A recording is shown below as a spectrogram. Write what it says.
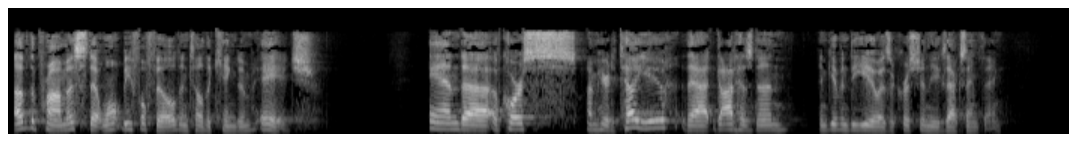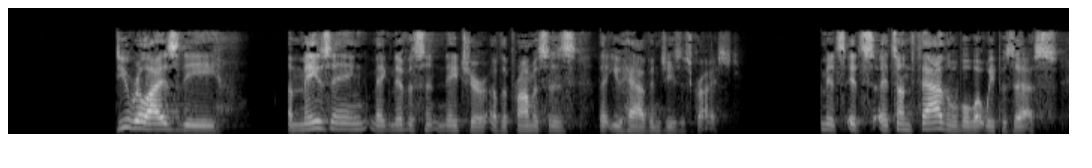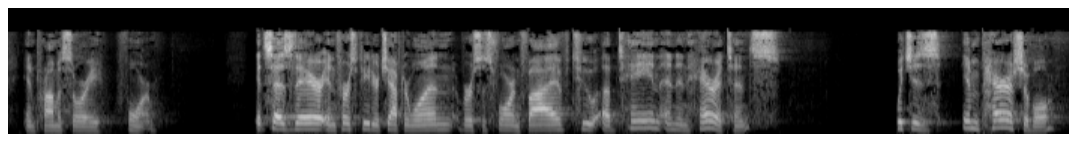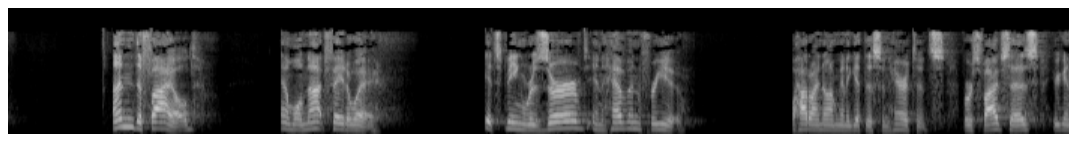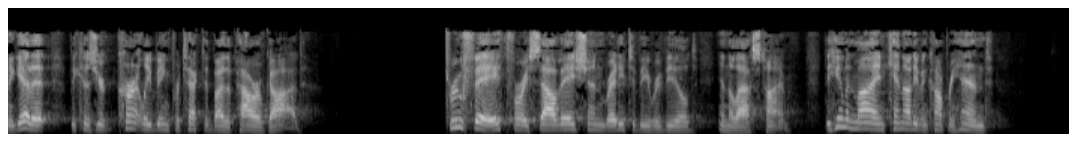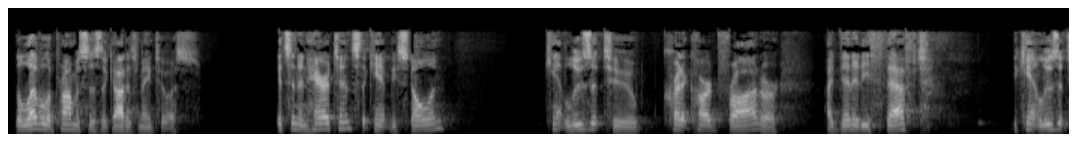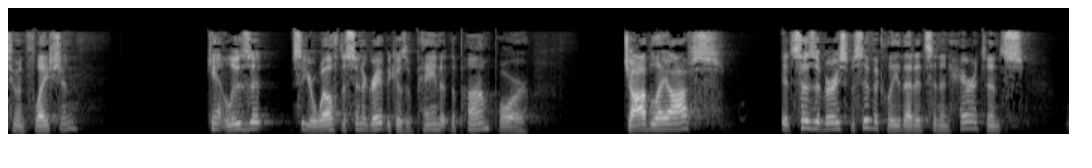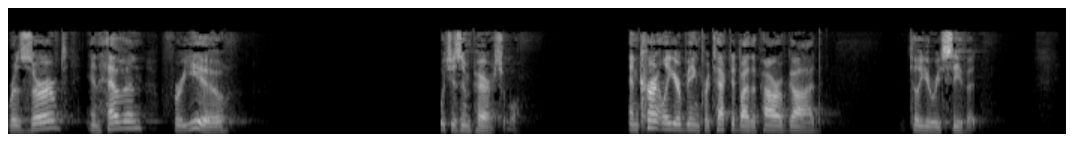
of the promise that won't be fulfilled until the kingdom age. And uh, of course, I'm here to tell you that God has done and given to you as a Christian the exact same thing. Do you realize the amazing, magnificent nature of the promises that you have in Jesus Christ? I mean, it's, it's, it's unfathomable what we possess in promissory form. It says there in 1 Peter chapter 1 verses 4 and 5, to obtain an inheritance which is imperishable, undefiled, and will not fade away. It's being reserved in heaven for you. Well, how do I know I'm going to get this inheritance? Verse 5 says you're going to get it because you're currently being protected by the power of God. Through faith for a salvation ready to be revealed in the last time. The human mind cannot even comprehend the level of promises that God has made to us. It's an inheritance that can't be stolen. You can't lose it to credit card fraud or identity theft. You can't lose it to inflation. You can't lose it, see your wealth disintegrate because of pain at the pump or job layoffs. It says it very specifically that it's an inheritance reserved in heaven for you which is imperishable. And currently you're being protected by the power of God until you receive it.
